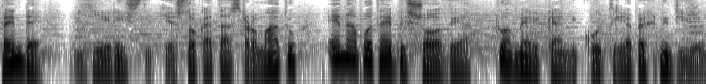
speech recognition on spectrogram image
1995 γυρίστηκε στο κατάστρωμά του ένα από τα επεισόδια του αμερικανικού τηλεπαιχνιδιού.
